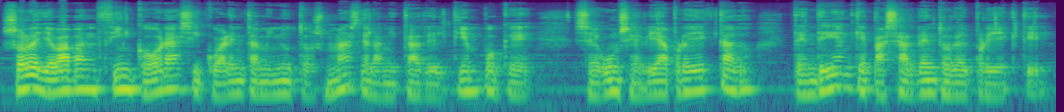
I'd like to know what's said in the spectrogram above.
solo llevaban 5 horas y 40 minutos más de la mitad del tiempo que, según se había proyectado, tendrían que pasar dentro del proyectil.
